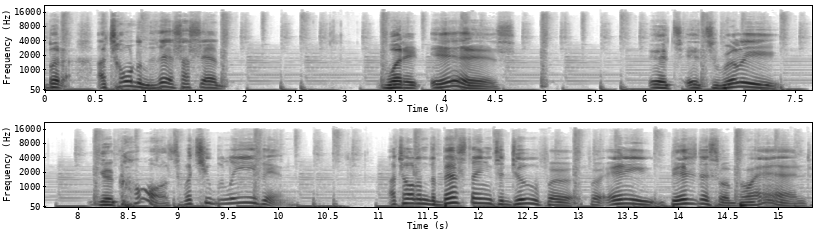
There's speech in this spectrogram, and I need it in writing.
But i told him this i said what it is it's it's really your cause what you believe in I told him the best thing to do for, for any business or brand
